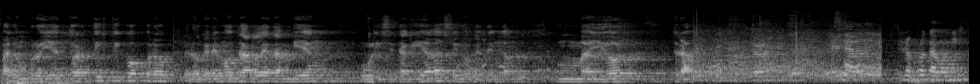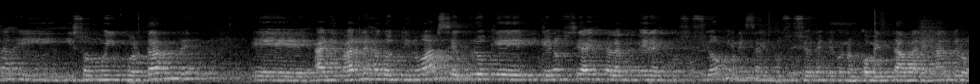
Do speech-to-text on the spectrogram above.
Vale un proyecto artístico pero, pero queremos darle también una visita guiada sino que tengan un mayor trabajo. Los protagonistas y, son muy importantes. Eh, animarles a continuar, seguro que, que no sea esta la primera exposición, en esas exposiciones que nos comentaba Alejandro,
